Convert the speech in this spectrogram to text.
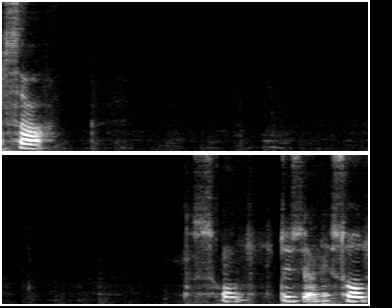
Sağ. Sol. Düz yani. Sol.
